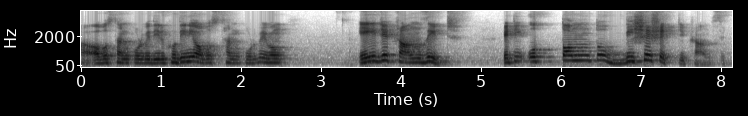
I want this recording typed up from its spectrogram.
অবস্থান করবে, দীর্ঘদিনই অবস্থান করবে এবং এই যে ট্রানজিট, এটি অত্যন্ত বিশেষ একটি ট্রানজিট।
